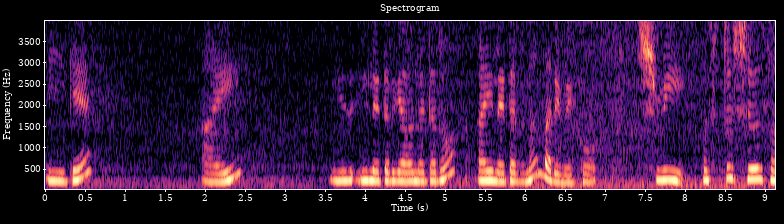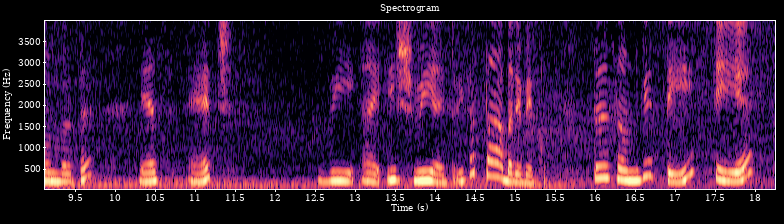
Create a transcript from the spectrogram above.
ಹೀಗೆ ಐ, ಈ- ಲೆಟರ್ಗೆ ಯಾವ ಲೆಟರು ಐ ಲೆಟರ್ನ ಬರಿಬೇಕು. ಶ್ವೀ ಫಸ್ಟು ಶ ಸೌಂಡ್ ಬರುತ್ತೆ. ಎಸ್, ಎಚ್, ವಿ, ಐ ಈ ಶ್ವಿ ಆಯಿತು. ಈಗ ತ ಬರಿಬೇಕು. ತ ಸೌಂಡ್ಗೆ ಟಿ ಟಿ ಎ, ತ.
